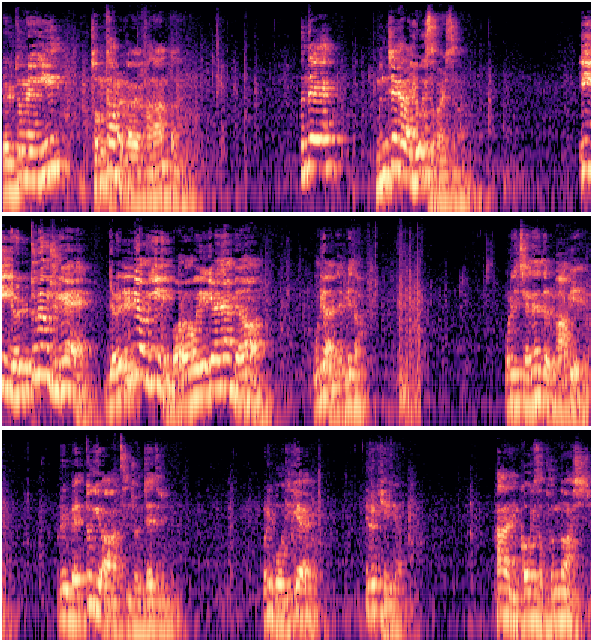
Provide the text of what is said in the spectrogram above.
12명이 정탐을 가요. 가나안 땅에. 근데 문제가 여기서 발생합니다. 이 12명 중에 10명이 뭐라고 얘기하냐면 우리 안 됩니다. 우리 쟤네들 밥이에요. 우리 메뚜기와 같은 존재들입니다. 우리 못 이겨요. 이렇게 얘기합니다. 하나님 거기서 분노하시죠.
